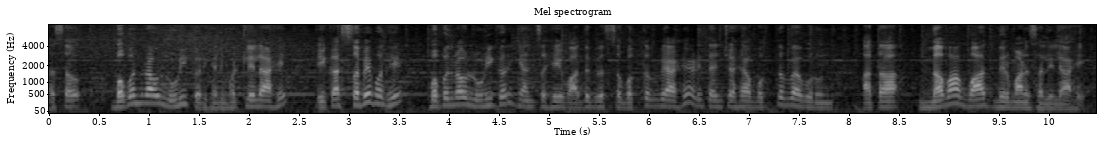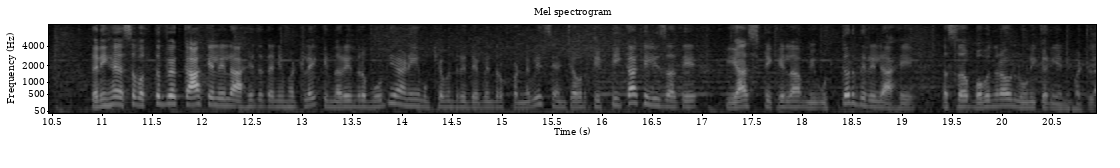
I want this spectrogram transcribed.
असं बबनराव लोणीकर यांनी म्हटलेलं आहे. एका सभेमध्ये बबनराव लोणीकर यांचं हे वादग्रस्त वक्तव्य आहे आणि त्यांच्या ह्या वक्तव्यावरून आता नवा वाद निर्माण झालेला आहे. त्यांनी हे असं वक्तव्य का केलेलं आहे? तर त्यांनी म्हटलंय की नरेंद्र मोदी आणि मुख्यमंत्री देवेंद्र फडणवीस यांच्यावरती टीका केली जाते. याच टीकेला मी उत्तर दिलेलं आहे असं बबनराव लोणीकर यांनी म्हटलं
